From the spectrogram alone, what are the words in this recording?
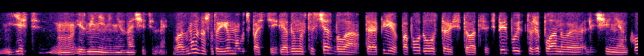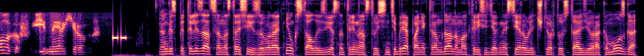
есть изменения незначительные. Возможно, что ее могут спасти. Я думаю, что сейчас была терапия по поводу острой ситуации. Теперь будет уже плановое лечение онкологов и нейрохирургов. Госпитализация Анастасии Заворотнюк стала известна 13 сентября. По некоторым данным, актрисе диагностировали четвертую стадию рака мозга.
